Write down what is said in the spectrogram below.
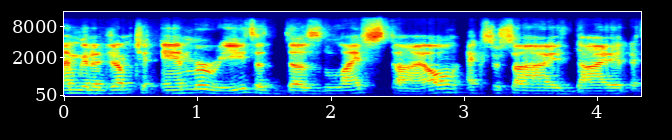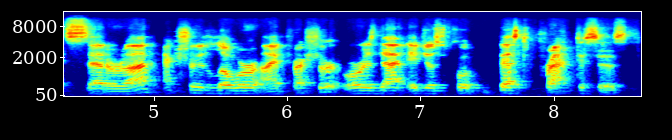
I'm going to jump to Anne Marie. It says, does lifestyle, exercise, diet, etc., actually lower eye pressure, or is that a just quote best practices?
